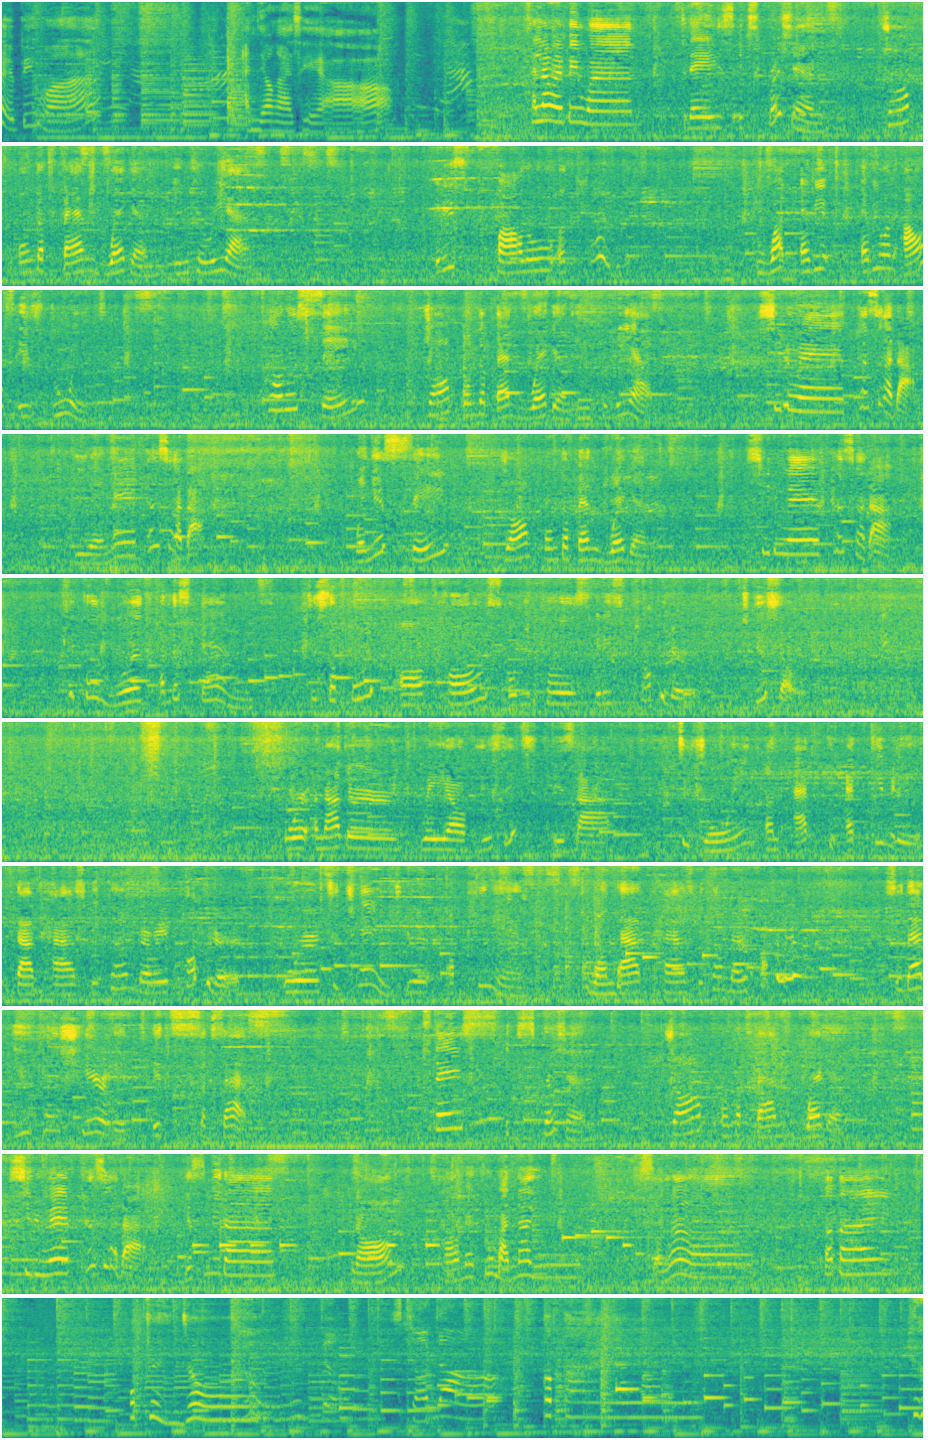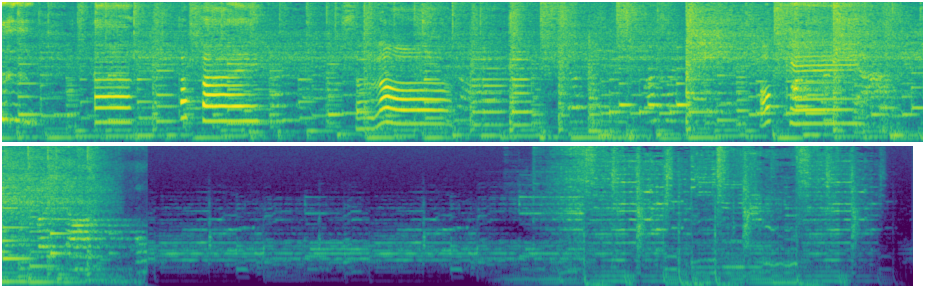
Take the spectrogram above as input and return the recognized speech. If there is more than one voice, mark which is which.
Speaker 1: everyone. 안녕하세요. Hello everyone. Today's expression jump on the bandwagon in Korea. It is follow a trend. What every, everyone else is doing. How to say jump on the bandwagon in Korean? 시류에 편승하다. DMA Pensacola. When you say jump on the bandwagon. Sidney Pensacola. People would understand. To support our cause only because it is popular to do so. Or another way of usage is that to join an act- activity that has become very popular or to change your opinion to one that has become very popular so that you can share it, its success. Today's expression, jump on the bandwagon, 시류에 편승하다 였습니다. 그럼 다음에 또 만나요. So long.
